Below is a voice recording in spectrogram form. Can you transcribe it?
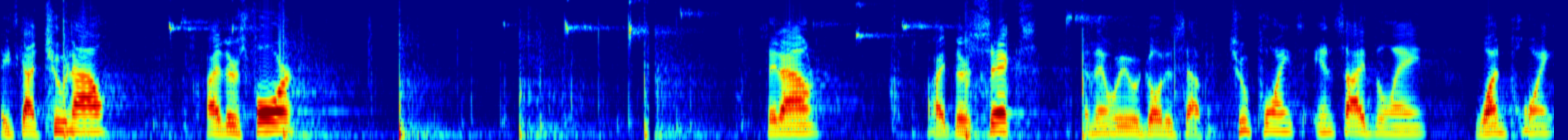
He's got two now. All right, there's four. Stay down. All right, there's six, and then we would go to seven. Two points inside the lane, one point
